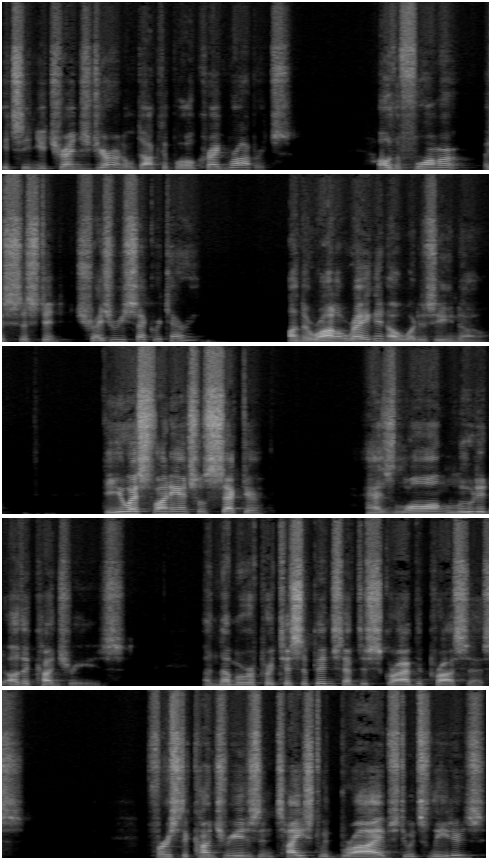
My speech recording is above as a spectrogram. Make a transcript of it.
It's in your Trends Journal, Dr. Paul Craig Roberts. Oh, the former Assistant Treasury Secretary under Ronald Reagan? Oh, what does he know? The U.S. financial sector has long looted other countries. A number of participants have described the process. First, the country is enticed with bribes to its leaders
